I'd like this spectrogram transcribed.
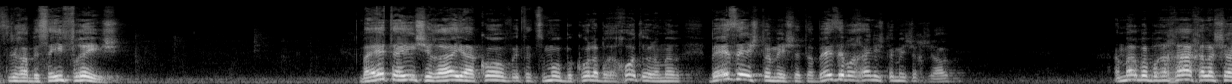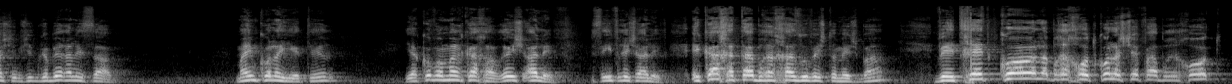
סליחה, בסעיף ר', בעת ההיא שראה יעקב את עצמו בכל הברכות, הוא אומר, באיזה אשתמש אתה? באיזה ברכה נשתמש עכשיו? אמר בברכה החלשה שלי, בשביל להתגבר על עשיו. מה עם כל היתר? יעקב אמר ככה, ר"א, בסעיף ר"א, אקח אתה ברכה זו ואשתמש בה, ואדחה את כל הברכות, כל השפע הברכות,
